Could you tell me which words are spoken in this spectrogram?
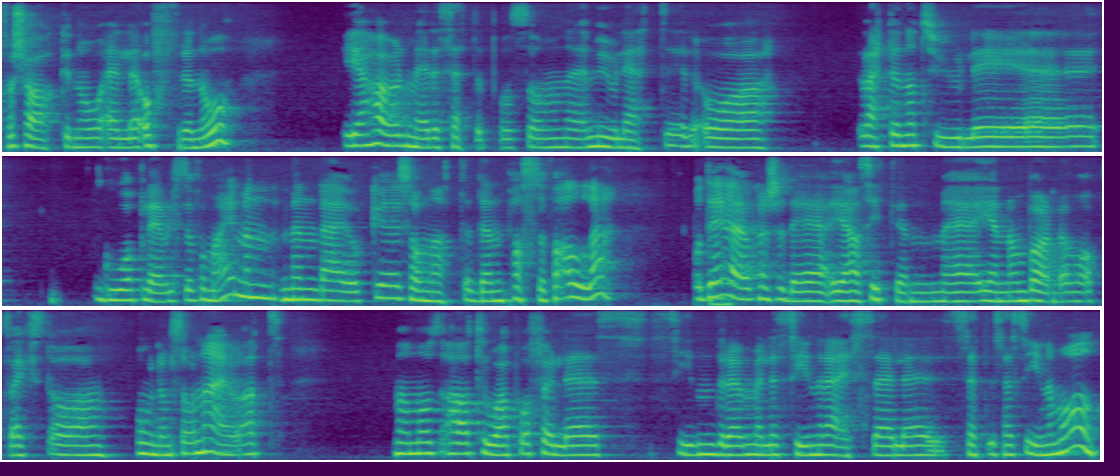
forsake noe eller ofre noe. Jeg har vel mer sett det på som eh, muligheter og vært en naturlig eh, god opplevelse for meg, men, men det er jo ikke sånn at den passer for alle. Og det er jo kanskje det jeg har sittet igjen med gjennom barndom og oppvekst og ungdomsårene, er jo at man må ha troa på å følge sin drøm eller sin reise eller sette seg sine mål.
